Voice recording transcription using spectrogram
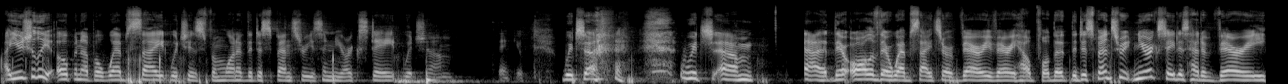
I usually open up a website, which is from one of the dispensaries in New York State, which, um, thank you, which, uh, which, um, uh, all of their websites are very, very helpful. The, the, dispensary, New York State has had a very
